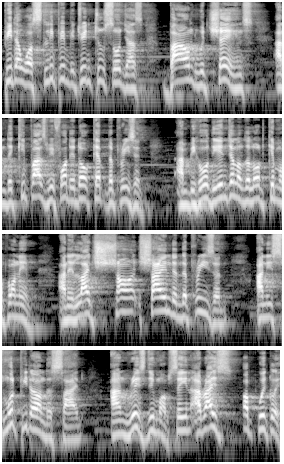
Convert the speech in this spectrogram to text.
Peter was sleeping between two soldiers, bound with chains, and the keepers before the door kept the prison. And behold, the angel of the Lord came upon him, and a light shined in the prison, and he smote Peter on the side and raised him up, saying, Arise up quickly.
